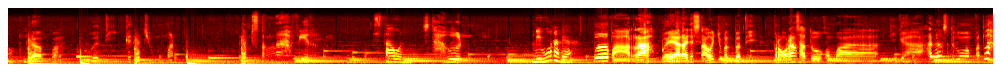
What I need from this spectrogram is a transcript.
Oke. Berapa? Dua tingkat cuman enam setengah fir setahun. Setahun? Lebih murah ya? Be, parah. Bayarannya setahun cuma berarti per orang 1,3 ada 1,4 lah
